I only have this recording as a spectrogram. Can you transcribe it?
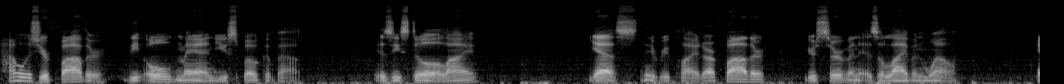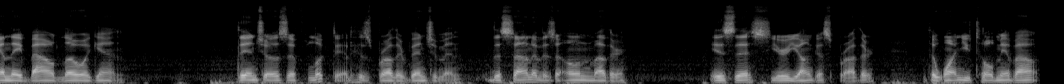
How is your father, the old man you spoke about? Is he still alive? Yes, they replied, Our father, your servant, is alive and well. And they bowed low again. Then Joseph looked at his brother Benjamin, the son of his own mother. Is this your youngest brother, the one you told me about?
